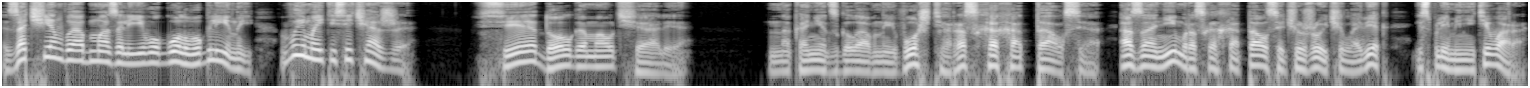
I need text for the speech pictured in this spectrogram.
Зачем вы обмазали его голову глиной? Вымойте сейчас же. Все долго молчали. Наконец главный вождь расхохотался, а за ним расхохотался чужой человек из племени Тивара.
